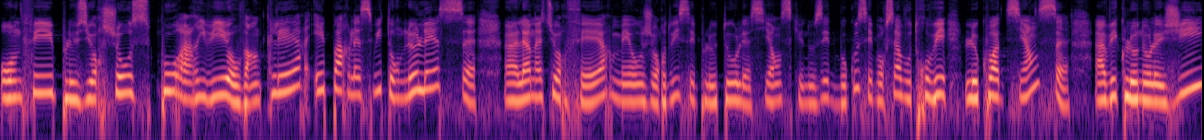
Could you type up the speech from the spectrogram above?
On fait plusieurs choses pour arriver au vin clair et par la suite, on le laisse euh, la nature faire. Mais aujourd'hui, c'est plutôt la science qui nous aide beaucoup. C'est pour ça que vous trouvez le quad science avec l'onologie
